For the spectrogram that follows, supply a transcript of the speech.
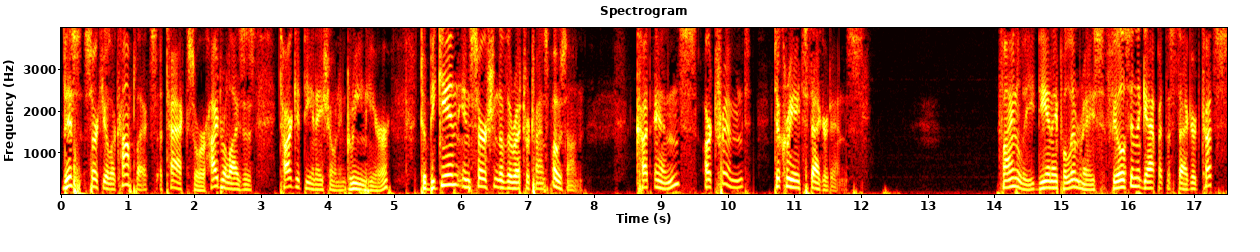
This circular complex attacks or hydrolyzes target DNA shown in green here to begin insertion of the retrotransposon. Cut ends are trimmed to create staggered ends. Finally, DNA polymerase fills in the gap at the staggered cuts,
